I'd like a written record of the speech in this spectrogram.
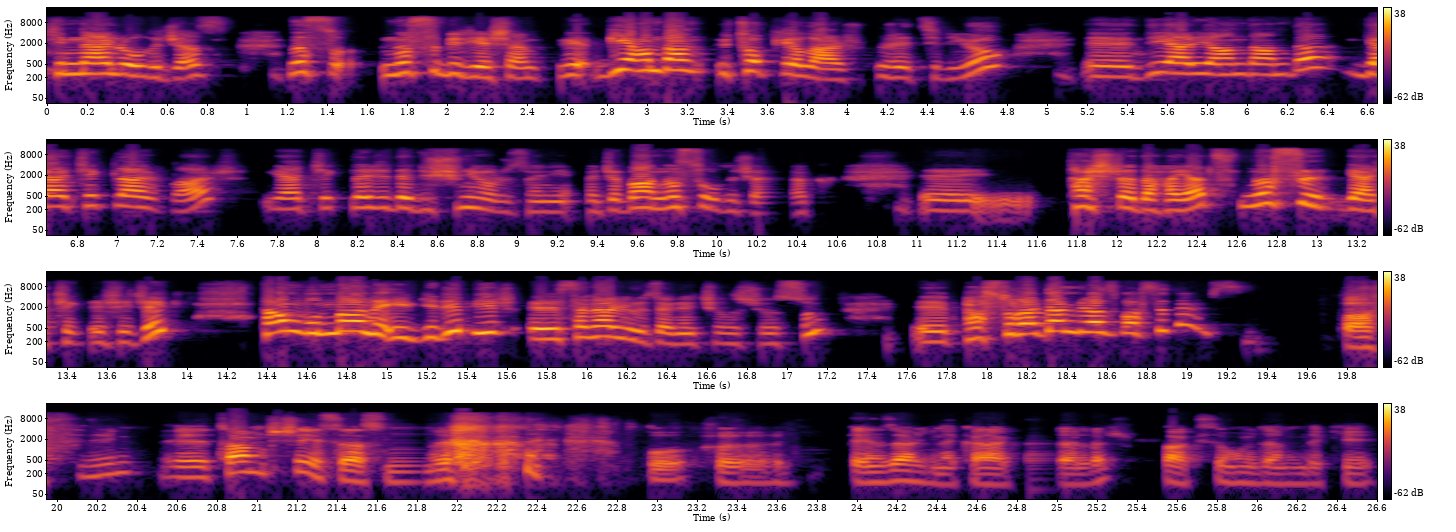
kimlerle olacağız, nasıl nasıl bir yaşam. Bir yandan ütopyalar üretiliyor, e, diğer yandan da gerçekler var. Gerçekleri de düşünüyoruz hani acaba nasıl olacak, e, taşrada hayat nasıl gerçekleşecek. Tam bunlarla ilgili bir e, senaryo üzerine çalışıyorsun. E, pastoralden biraz bahseder misin? Bahsedeyim. E, tam şey esasında bu e, benzer yine karakterler. Faksim Huldem'deki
